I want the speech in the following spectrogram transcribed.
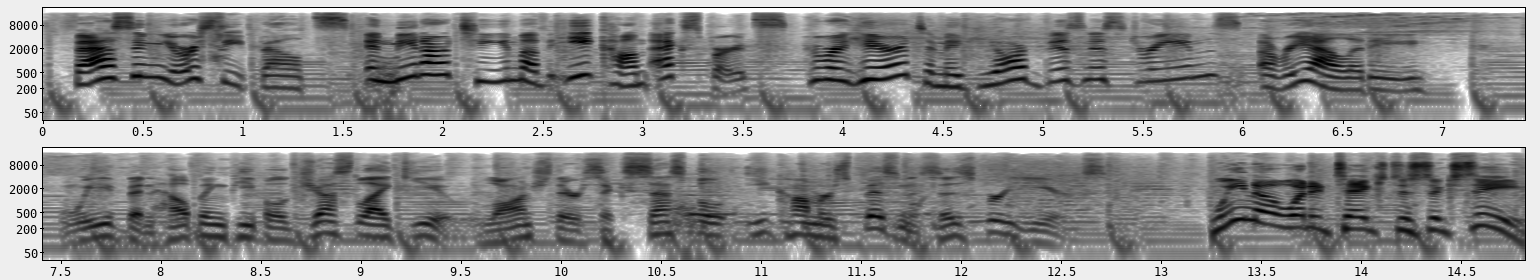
Fasten your seatbelts and meet our team of ecom experts who are here to make your business dreams a reality. We've been helping people just like you launch their successful e commerce businesses for years. We know what it takes to succeed,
